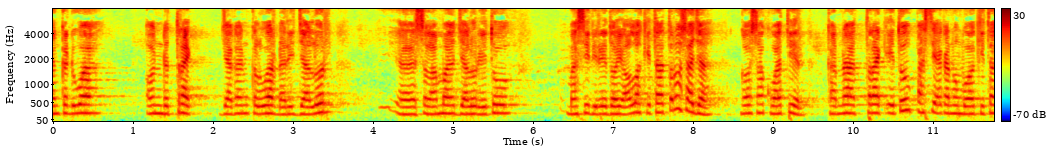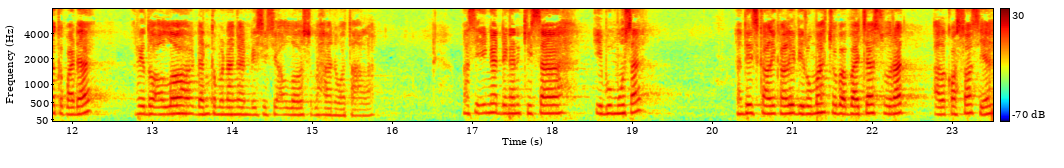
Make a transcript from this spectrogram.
Yang kedua, on the track, jangan keluar dari jalur e, selama jalur itu masih diridhoi Allah, kita terus saja, nggak usah khawatir. Karena track itu pasti akan membawa kita kepada ridho Allah dan kemenangan di sisi Allah Subhanahu wa taala. Masih ingat dengan kisah Ibu Musa? Nanti sekali-kali di rumah coba baca surat Al-Qasas ya.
